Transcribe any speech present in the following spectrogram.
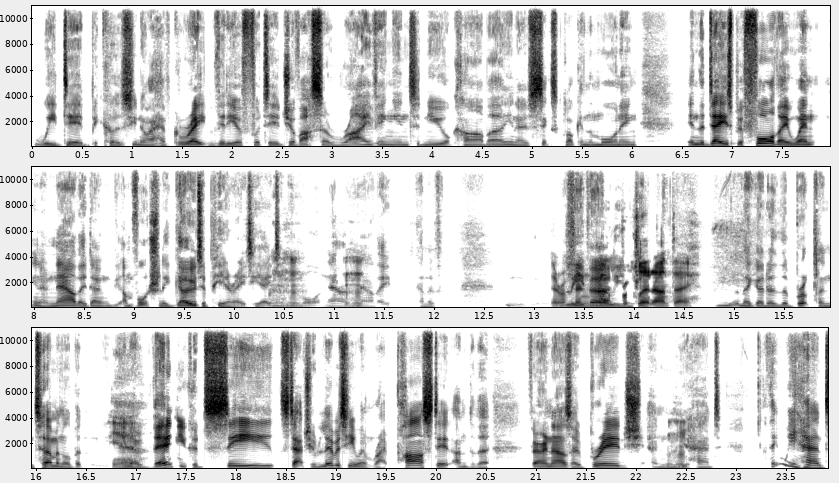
we did because you know i have great video footage of us arriving into new york harbor you know six o'clock in the morning in the days before they went, you know, now they don't unfortunately go to Pier 88 Mhm. anymore. Now, Mhm. now they kind of They're leave uh, early. Brooklyn, aren't they? They go to the Brooklyn terminal, but you know, then you could see Statue of Liberty went right past it under the Verrazano Bridge, and Mhm. you had, I think we had,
